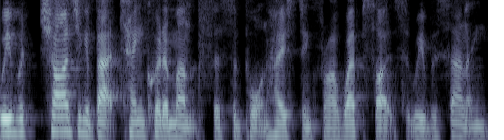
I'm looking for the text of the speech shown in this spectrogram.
we were charging about 10 quid a month for support and hosting for our websites that we were selling.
